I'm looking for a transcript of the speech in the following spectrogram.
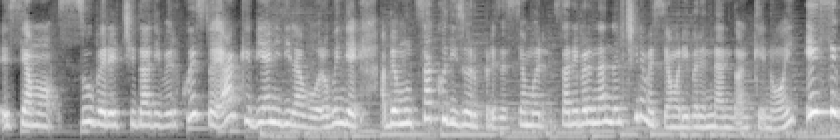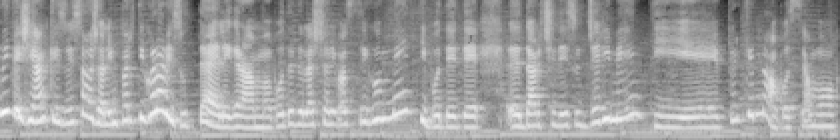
e siamo super eccitati per questo e anche pieni di lavoro, quindi abbiamo un sacco di sorprese, stiamo, sta riprendendo il cinema e stiamo riprendendo anche noi e seguiteci anche sui social, in particolare su Telegram, potete lasciare i vostri commenti, potete eh, darci dei suggerimenti e perché no, possiamo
